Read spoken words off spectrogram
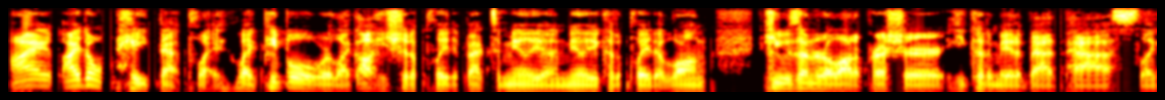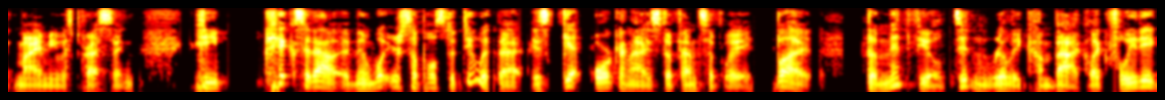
I I don't hate that play. Like people were like, "Oh, he should have played it back to Amelia. and Amelia could have played it long." He was under a lot of pressure. He could have made a bad pass. Like Miami was pressing. He kicks it out, and then what you're supposed to do with that is get organized defensively. But the midfield didn't really come back. Like Felipe,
